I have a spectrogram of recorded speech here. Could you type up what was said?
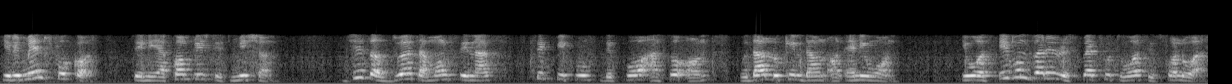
He remained focused till he accomplished his mission. Jesus dwelt among sinners, sick people, the poor, and so on, without looking down on anyone. He was even very respectful towards his followers.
